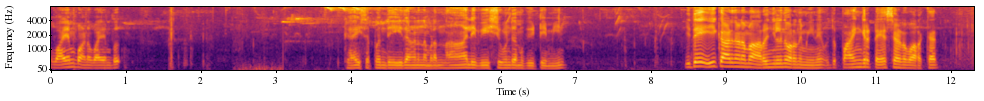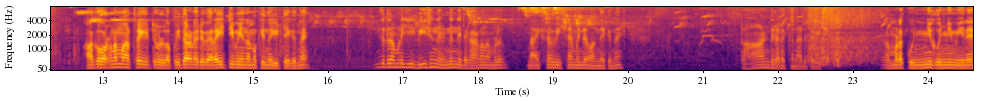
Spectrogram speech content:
വയമ്പാണ്. വയമ്പ്. ഗൈസ് അപ്പം ഇതാണ് നമ്മുടെ നാല് വീശു കൊണ്ട് നമുക്ക് കിട്ടിയ മീൻ. ഇതേ ഈ കാണുന്നതാണ് നമ്മൾ അറിഞ്ഞില്ലെന്ന് പറഞ്ഞ മീൻ. ഇത് ഭയങ്കര ടേസ്റ്റാണ് വറക്കാൻ. ആകെ ഒരെണ്ണം മാത്രമേ കിട്ടുള്ളൂ അപ്പോൾ ഇതാണ് ഒരു വെറൈറ്റി മീൻ നമുക്ക് ഇന്ന് കിട്ടിയേക്കുന്നത് എന്നിട്ട് നമ്മൾ ഈ വീശൊന്നും എണ്ണുന്നില്ല. കാരണം നമ്മൾ മാക്സിമം വീശാൻ വേണ്ടി വന്നേക്കുന്നത് താണ്ട് കിടക്കുന്ന അടുത്ത വീശ് നമ്മുടെ കുഞ്ഞു കുഞ്ഞു മീനെ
